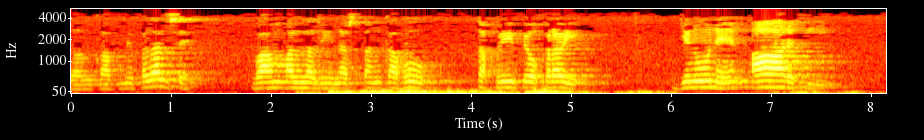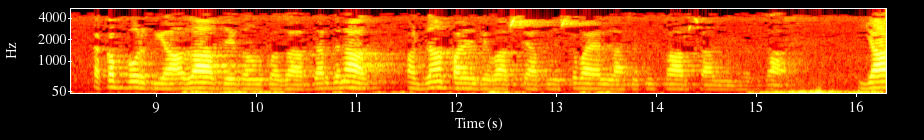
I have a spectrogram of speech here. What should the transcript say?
گا، ان کو اپنے فضل سے۔ وام الزین استن کا ہو تخریف اخروی۔ جنہوں نے آر کی۔ تکبر کیا عذاب دے گا ان کو عذاب دردناک، اور نہ پائیں گے واسطے اپنے سوائے اللہ کے کوئی کار ساز یا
